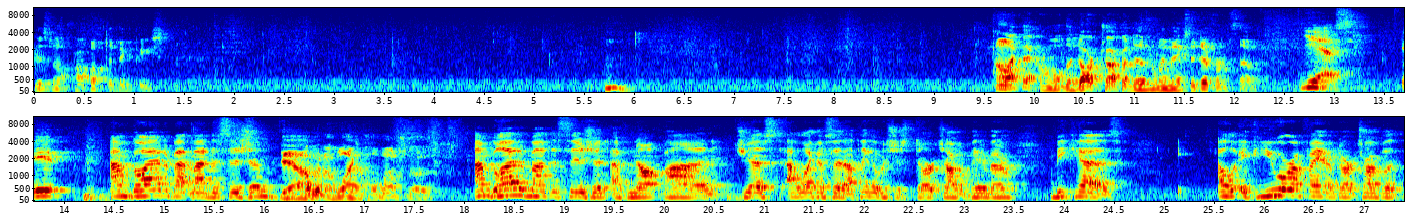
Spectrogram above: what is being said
This one'll prop up the big piece. Oh, I like that caramel. The dark chocolate does really makes a difference, though. Yes. It I'm glad about my decision. Yeah, I wouldn't have liked a whole bunch of those. I'm glad of my decision of not buying just I like I said, I think it was just dark chocolate peanut butter because oh, if you are a fan of dark chocolate,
